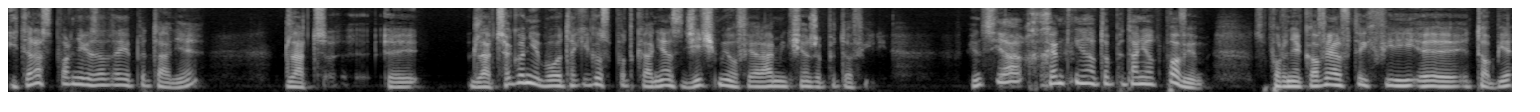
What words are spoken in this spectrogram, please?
I teraz Porniak zadaje pytanie, dlaczego, dlaczego nie było takiego spotkania z dziećmi ofiarami księży pedofilii? Więc ja chętnie na to pytanie odpowiem Sporniakowi, ale w tej chwili y, tobie.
